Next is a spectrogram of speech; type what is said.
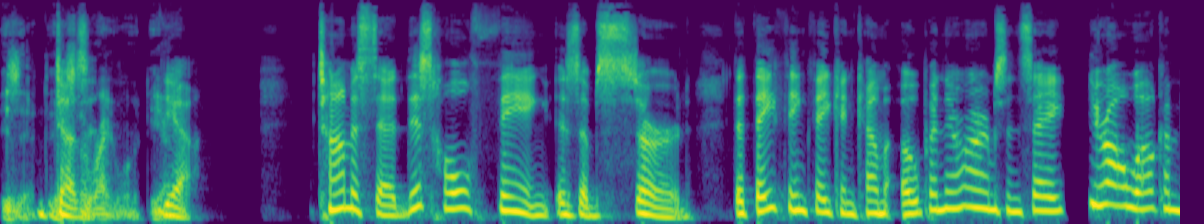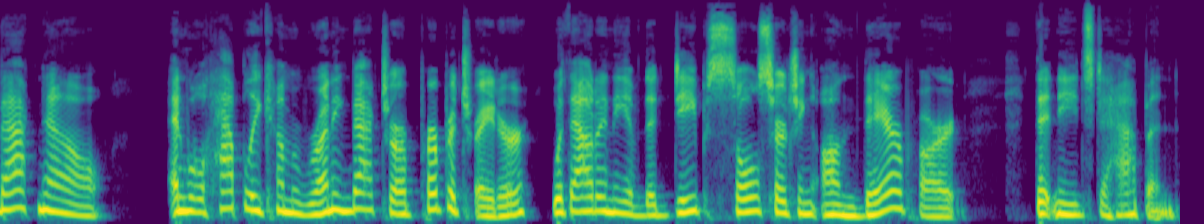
is it. It's Does the it. right word. Yeah. Thomas said, This whole thing is absurd that they think they can come open their arms and say, You're all welcome back now. And will happily come running back to our perpetrator without any of the deep soul searching on their part that needs to happen.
